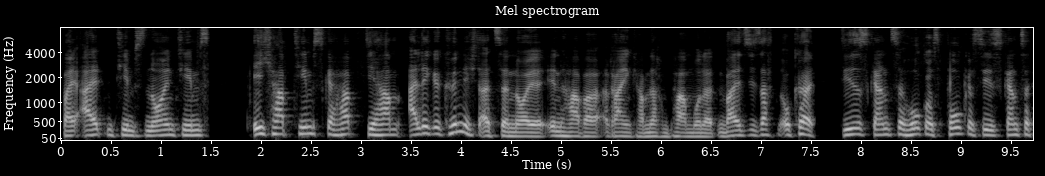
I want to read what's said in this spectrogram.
bei alten Teams, neuen Teams. Ich habe Teams gehabt, die haben alle gekündigt, als der neue Inhaber reinkam nach ein paar Monaten, weil sie sagten, okay, dieses ganze Hokuspokus, dieses ganze,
